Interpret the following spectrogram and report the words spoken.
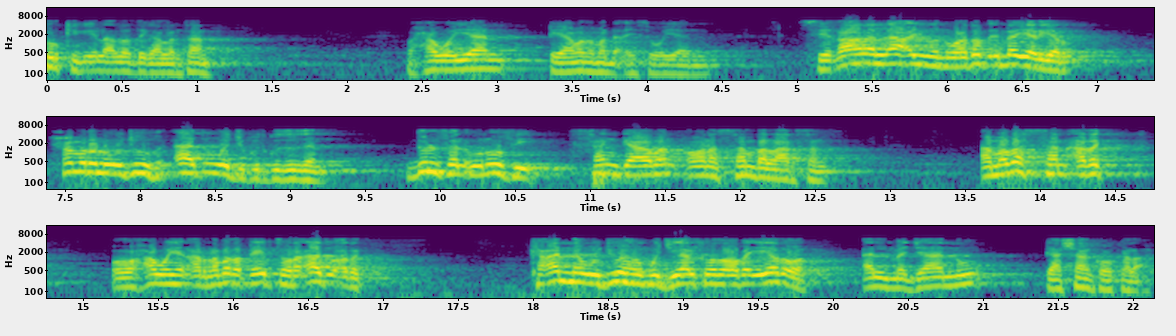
turkiga ilaa aad la dagaalantaan. Waxaa weeyaan qiyaamada ma dhacaysa weeyaan. Siqaala alacyun waa dad indho yaryar. Xumru lwujuuh aad u weji gudgududan dulfa alunuufi san gaaban oona san ballaarsan. Amaba san adag oo waxaa weyaan arnamada qaybta hore aad u adag kaana wujuuhahum wejiyaalkooda waaba iyadoo almajaanu gaashaanka oo kale ah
